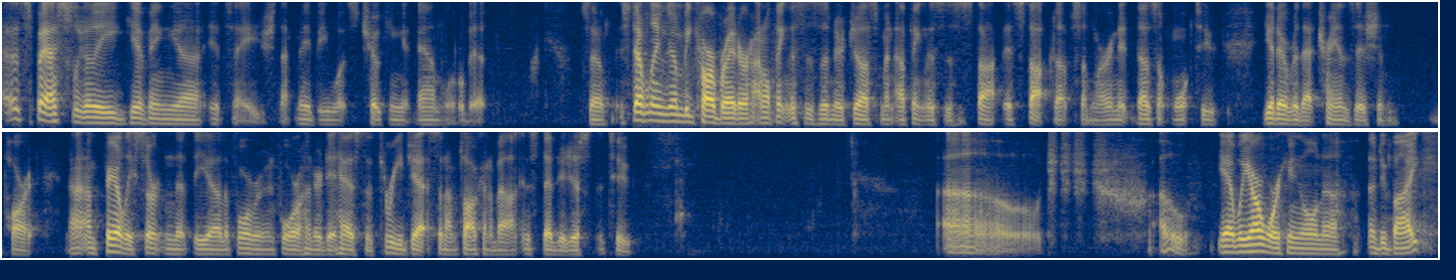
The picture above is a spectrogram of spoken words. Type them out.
especially giving uh, its age. That may be what's choking it down a little bit. So it's definitely going to be carburetor. I don't think this is an adjustment. I think this is a stop. It's stopped up somewhere, and it doesn't want to get over that transition part. I'm fairly certain that the uh, the Foreman 400 it has the three jets that I'm talking about instead of just the two. Oh, oh, Yeah, we are working on a, a new bike.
